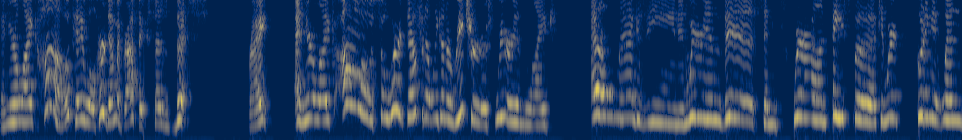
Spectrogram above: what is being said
And you're like, huh, okay, well, her demographic says this, right? And you're like, oh, so we're definitely going to reach her if we're in like Elle magazine and we're in this and we're on Facebook and we're putting it when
